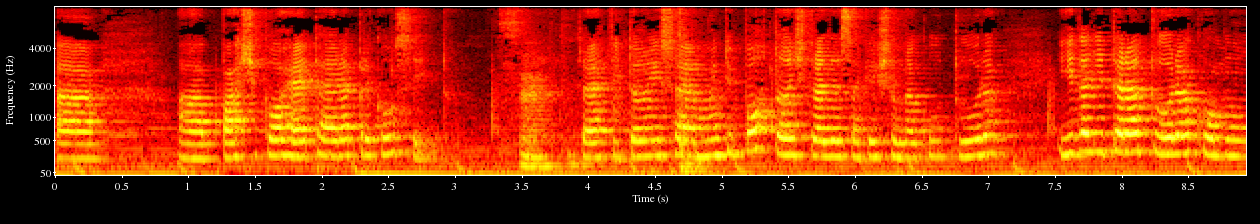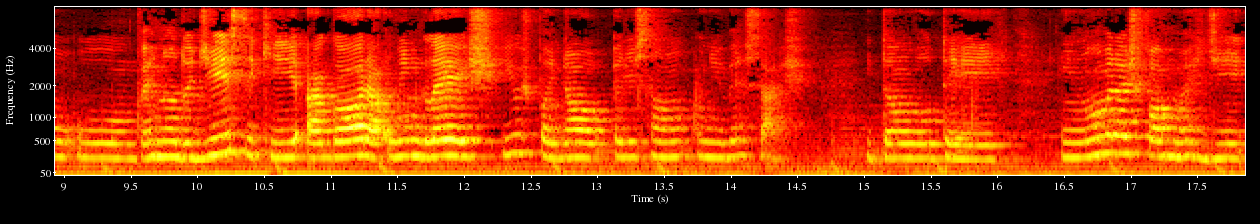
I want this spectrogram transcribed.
a, a parte correta era preconceito. Certo. certo. Então isso é muito importante trazer essa questão da cultura e da literatura, como o Fernando disse, que agora o inglês e o espanhol, eles são universais. Então vou ter inúmeras formas de...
